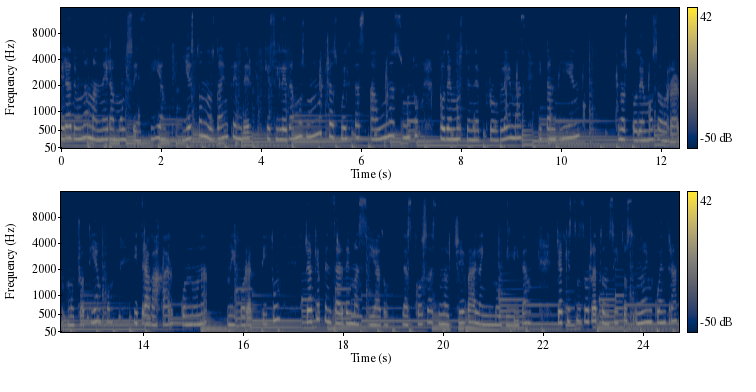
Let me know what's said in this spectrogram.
Era de una manera muy sencilla y esto nos da a entender que si le damos muchas vueltas a un asunto podemos tener problemas y también nos podemos ahorrar mucho tiempo y trabajar con una mejor actitud, ya que pensar demasiado las cosas nos lleva a la inmovilidad, ya que estos dos ratoncitos no encuentran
